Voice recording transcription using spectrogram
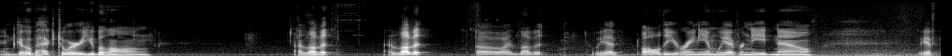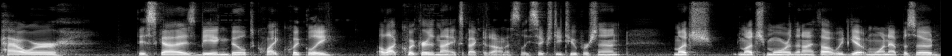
And go back to where you belong. I love it. I love it. Oh, I love it. We have all the uranium we ever need now. We have power. This guy's being built quite quickly. A lot quicker than I expected, honestly. 62%. Much, much more than I thought we'd get in one episode.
